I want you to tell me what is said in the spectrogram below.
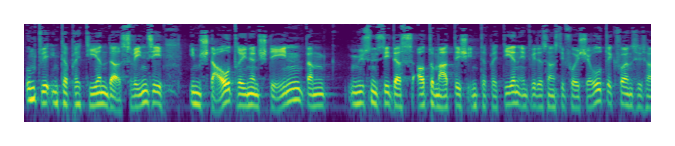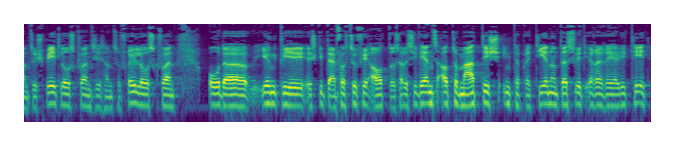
Und wir interpretieren das. Wenn Sie im Stau drinnen stehen, dann müssen Sie das automatisch interpretieren. Entweder sind Sie die falsche Route gefahren, Sie sind zu spät losgefahren, Sie sind zu früh losgefahren oder irgendwie, es gibt einfach zu viele Autos. Aber Sie werden es automatisch interpretieren und das wird Ihre Realität.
